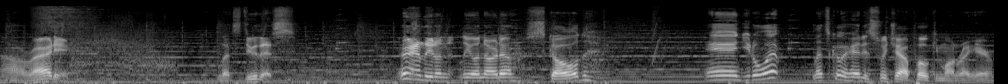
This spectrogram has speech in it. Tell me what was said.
Alrighty. Let's do this. Alright, Leonardo, Scald. And you know what? Let's go ahead and switch out Pokemon right here.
